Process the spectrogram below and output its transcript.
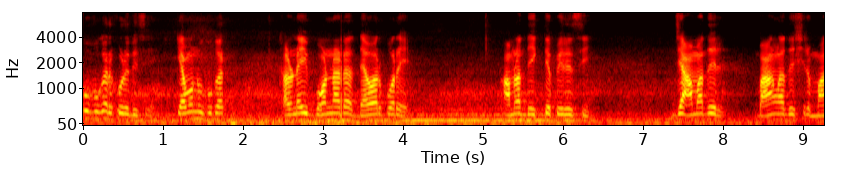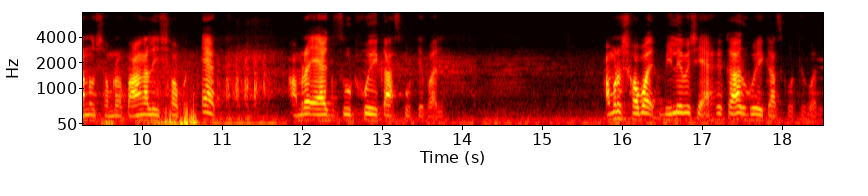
উপকার করে দিছে কেমন উপকার? কারণ এই বন্যাটা দেওয়ার পরে আমরা দেখতে পেরেছি যে আমাদের বাংলাদেশের মানুষ, আমরা বাঙালি সব এক। আমরা একজোট হয়ে কাজ করতে পারি। আমরা সবাই মিলেমিশে একাকার হয়ে কাজ করতে পারি।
